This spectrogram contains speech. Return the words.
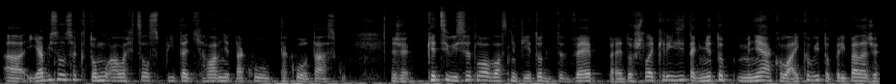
Uh, ja by som sa k tomu ale chcel spýtať hlavne takú, takú otázku, že keď si vysvetloval vlastne tieto dve predošlé krízy, tak mne, to, mne ako lajkovi to prípada, že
